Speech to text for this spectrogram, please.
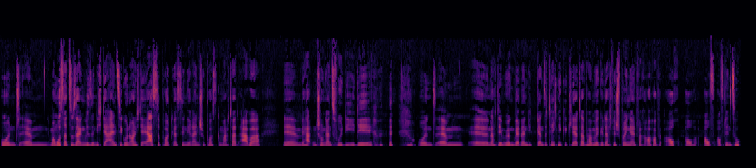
Und ähm, man muss dazu sagen, wir sind nicht der einzige und auch nicht der erste Podcast, den die Rheinische Post gemacht hat, aber ähm, wir hatten schon ganz früh die Idee. Und ähm, äh, nachdem irgendwer dann die ganze Technik geklärt hat, haben wir gedacht, wir springen einfach auch auf, auch, auch auf, auf den Zug.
